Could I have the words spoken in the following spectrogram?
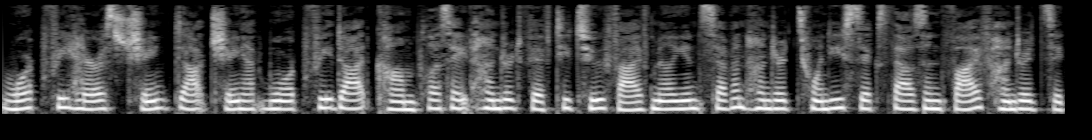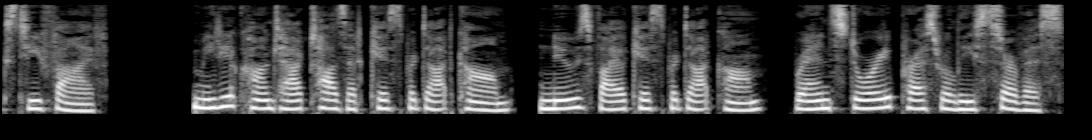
Warpfy Harris Chain at warpfy.com plus 852 5726565. Media contact us at KissPR.com, news via KissPR.com, brand story press release service.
